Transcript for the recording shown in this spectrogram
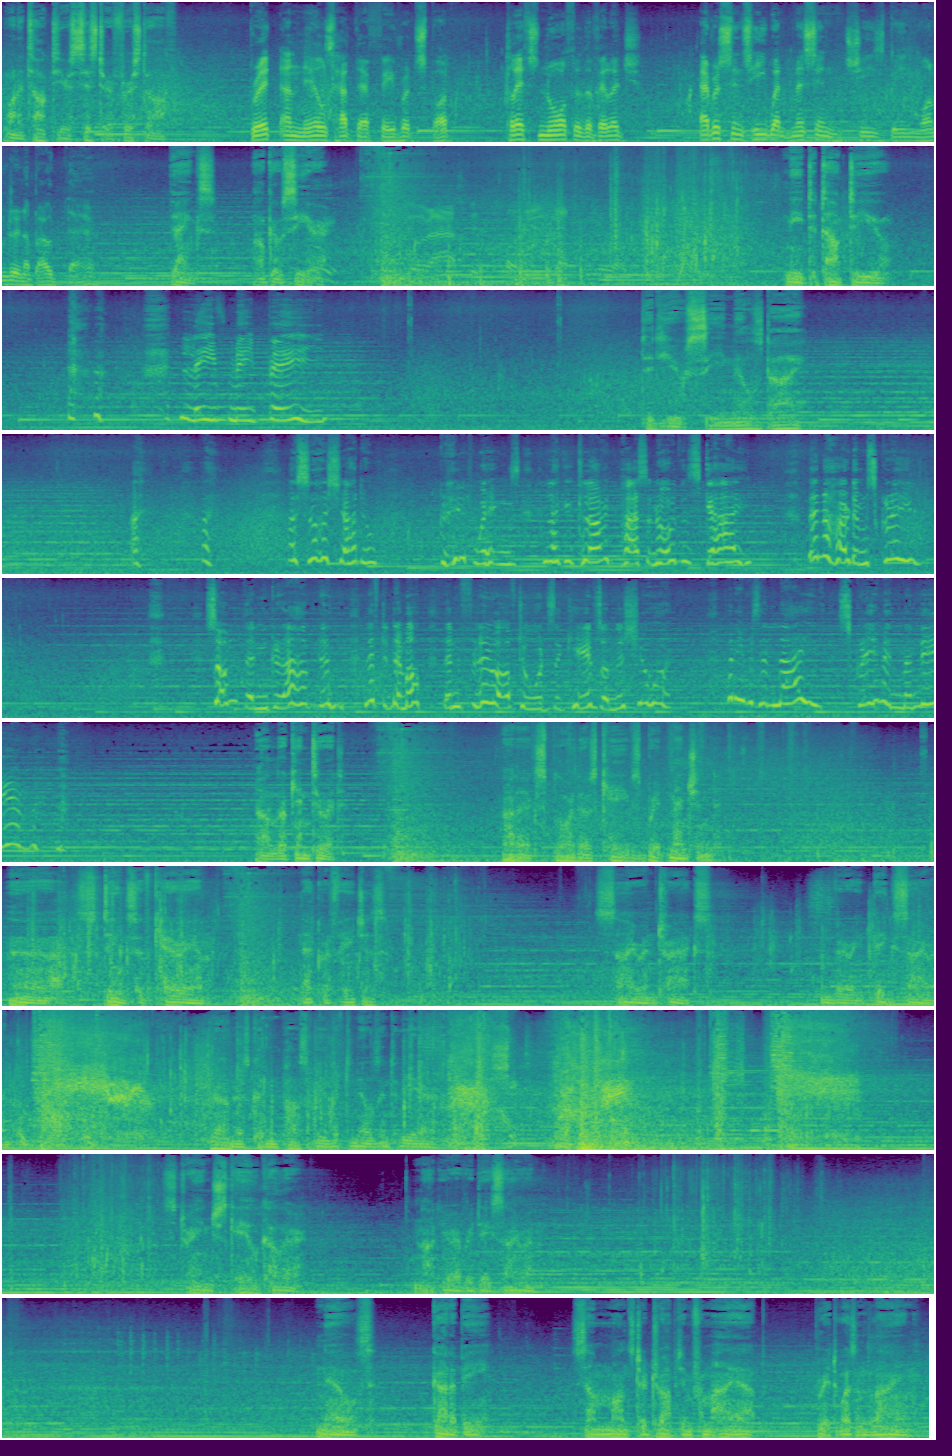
Want to talk to your sister first off. Brit and Nils had their favourite spot, cliffs north of the village. Ever since he went missing, she's been wandering about there. Thanks. I'll go see her. Need to talk to you. Leave me be. Did you see Nils die? I saw a shadow, great wings, like a cloud passing over the sky. Then I heard him scream. Something grabbed him, lifted him up, then flew off towards the caves on the shore. But he was alive, screaming my name. I'll look into it. To explore those caves Britt mentioned. Uh, stinks of carrion. Necrophages. Siren tracks. Some very big siren. Drowners couldn't possibly lift Nils into the air. Shit. Strange scale color. Not your everyday siren. Nils. Gotta be. Some monster dropped him from high up. Britt wasn't lying.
